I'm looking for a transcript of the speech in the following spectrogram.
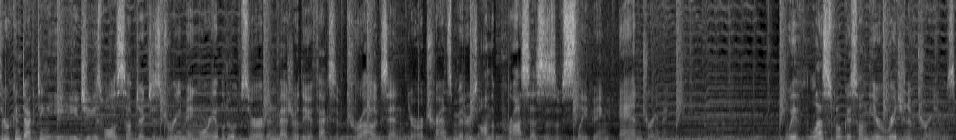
Through conducting EEGs while a subject is dreaming, we're able to observe and measure the effects of drugs and neurotransmitters on the processes of sleeping and dreaming. With less focus on the origin of dreams,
